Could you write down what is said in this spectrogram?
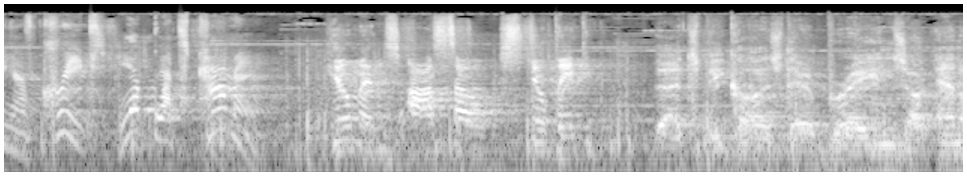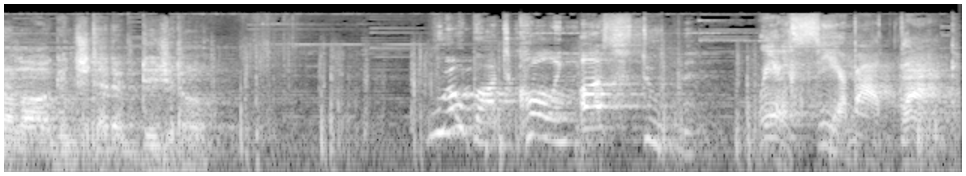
Speaking of creeps, look what's coming. Humans are so stupid. That's because their brains are analog instead of digital. Robots calling us stupid. We'll see about that.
